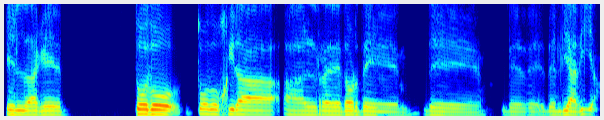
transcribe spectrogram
en la que todo, todo gira alrededor de, de, de, de, del día a día.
